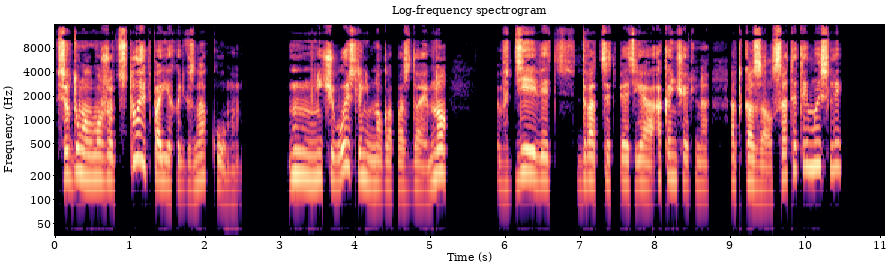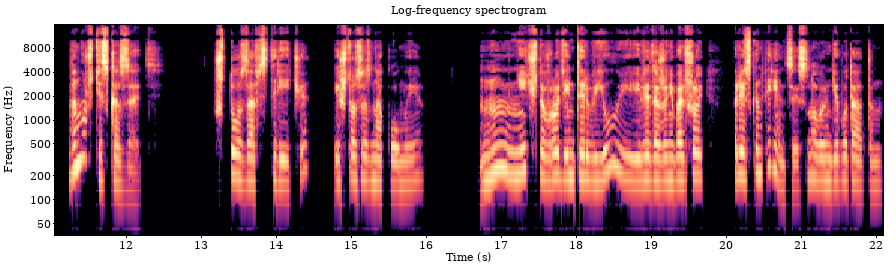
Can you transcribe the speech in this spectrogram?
Все думал, может, стоит поехать к знакомым. Ничего, если немного опоздаем, но в девять двадцать пять я окончательно отказался от этой мысли. Вы можете сказать, что за встреча и что за знакомые? Нечто вроде интервью или даже небольшой пресс-конференции с новым депутатом.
